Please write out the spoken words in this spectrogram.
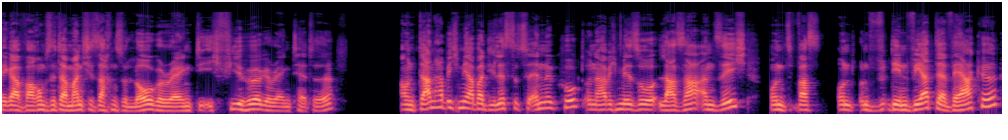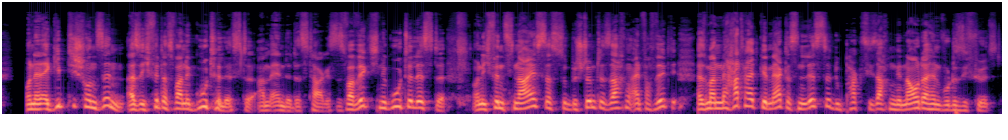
Digga, warum sind da manche Sachen so low gerankt, die ich viel höher gerankt hätte? Und dann habe ich mir aber die Liste zu Ende geguckt und da habe ich mir so Lazar an sich und was und und den Wert der Werke und dann ergibt die schon Sinn. Also ich finde, das war eine gute Liste am Ende des Tages. Es war wirklich eine gute Liste und ich finde es nice, dass du bestimmte Sachen einfach wirklich, also man hat halt gemerkt, das ist eine Liste, du packst die Sachen genau dahin, wo du sie fühlst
